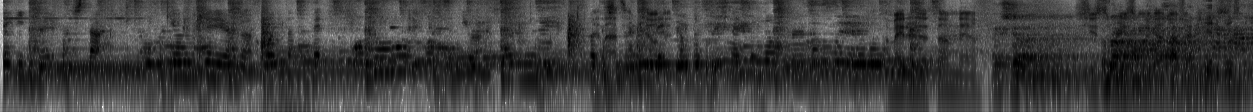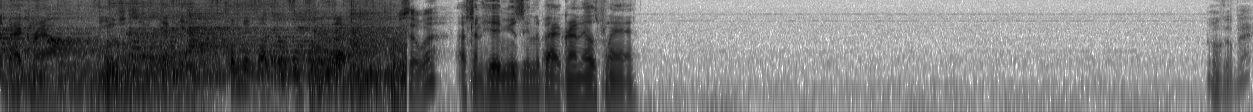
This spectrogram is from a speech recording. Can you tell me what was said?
定義になりました業務エリアが終わったので 次は私なので頑張っていきたいと思います I made her the thumbnail. She's the reason we got I was trying to off. hear the music in the background. You was just like, yep, yep. You said what? I was trying to hear music in the background that was playing. We'll go back.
